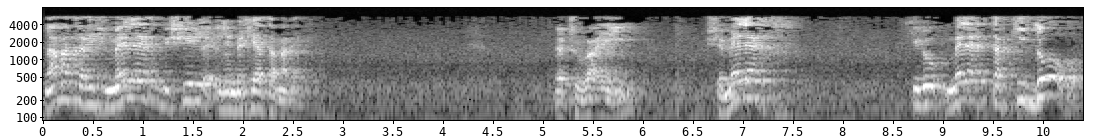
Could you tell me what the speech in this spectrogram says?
למה צריך מלך בשביל למחיית עמלק? והתשובה היא שמלך, כאילו מלך תפקידו,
